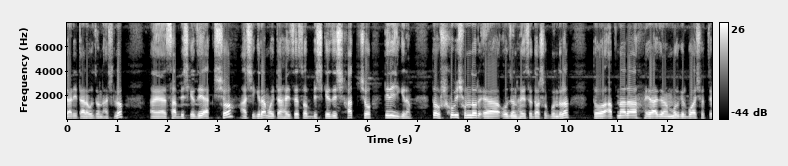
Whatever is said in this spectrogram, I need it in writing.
দাড়িটার ওজন আসলো ছাব্বিশ কেজি একশো আশি গ্রাম, ওইটা হয়েছে চব্বিশ কেজি সাতশো তিরিশ গ্রাম। তো খুবই সুন্দর ওজন হয়েছে দর্শক বন্ধুরা। তো আপনারা এরা মুরগির বয়স হচ্ছে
